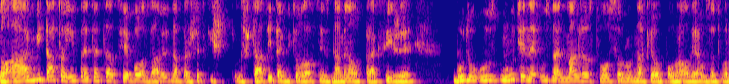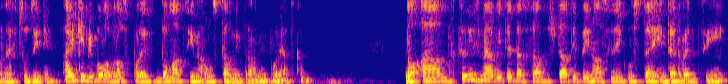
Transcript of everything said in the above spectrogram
No a ak by táto interpretácia bola záväzná pre všetky štáty, tak by to vlastne znamenalo v praxi, že budú uz, nútené uznať manželstvo osob rovnakého pohľavia uzatvorené v cudzine. Aj keby bolo v rozpore s domácim a ústavným právnym poriadkom. No a chceli sme, aby teda sa štáty prihlásili k ústnej intervencii,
